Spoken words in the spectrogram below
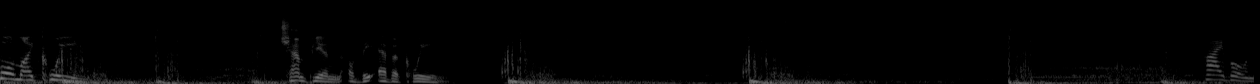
For my queen. Champion of the Ever Queen. Highborn.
